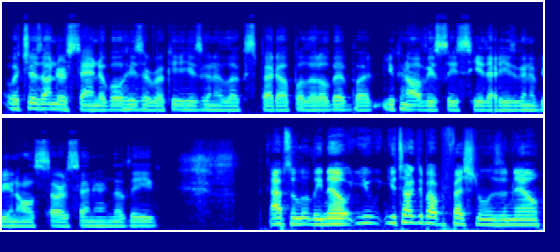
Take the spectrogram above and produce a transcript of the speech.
which is understandable. He's a rookie. He's gonna look sped up a little bit, but you can obviously see that he's gonna be an all-star center in the league. Absolutely. Now you you talked about professionalism. Now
